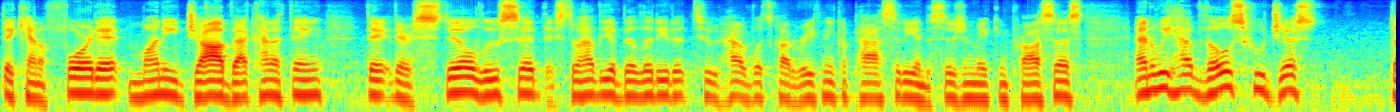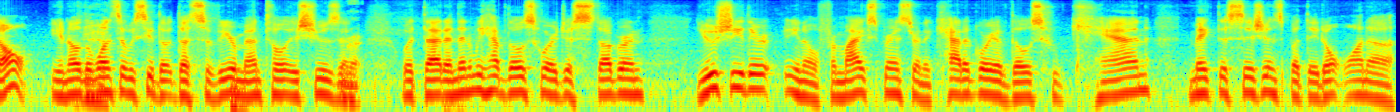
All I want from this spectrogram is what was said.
they can't afford it, money, job, that kind of thing. They they're still lucid. They still have the ability to, to have what's called reasoning capacity and decision making process. And we have those who just don't. You know, the Yeah. ones that we see the, the severe mental issues and Right. with that. And then we have those who are just stubborn. Usually they're, you know, from my experience, they're in a category of those who can make decisions, but they don't want to,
